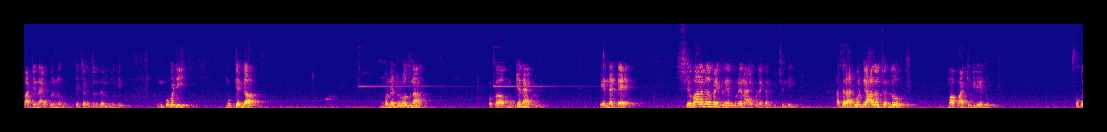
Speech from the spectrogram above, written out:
పార్టీ నాయకులను హెచ్చరించడం జరుగుతుంది. ఇంకొకటి ముఖ్యంగా మొన్నటి రోజున ఒక ముఖ్య నాయకుడు ఏంటంటే శవాల మీద పైసలు ఏరుకునే నాయకులే కనిపించింది. అసలు అటువంటి ఆలోచనలు మా పార్టీకి లేదు. ఒక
